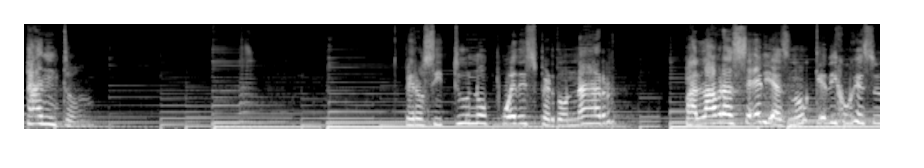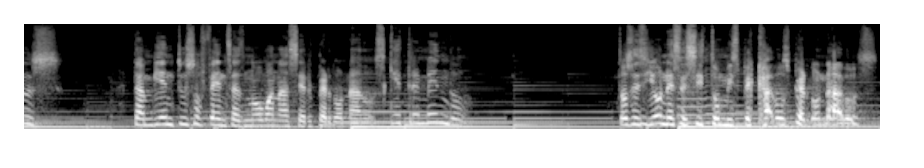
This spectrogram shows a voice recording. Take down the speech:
tanto. Pero si tú no puedes perdonar palabras serias, ¿no? ¿Qué dijo Jesús? También tus ofensas no van a ser perdonados. Qué tremendo. Entonces yo necesito mis pecados perdonados.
